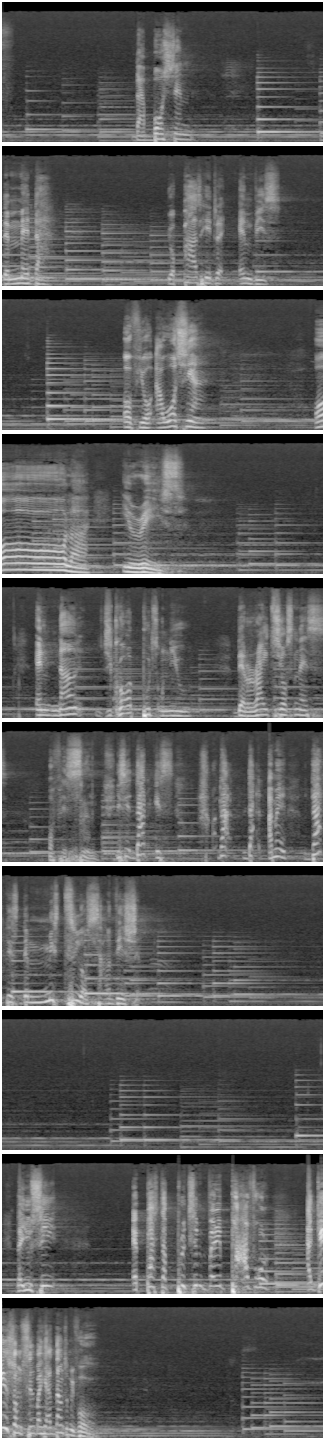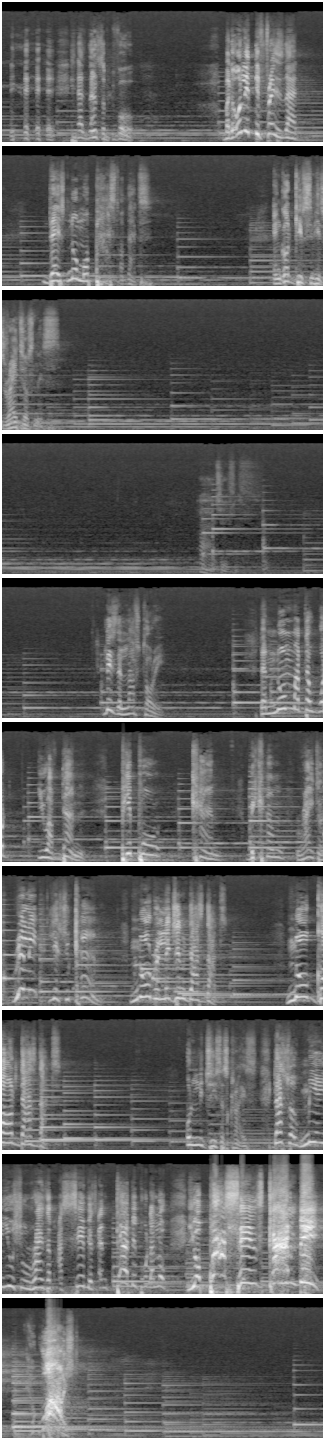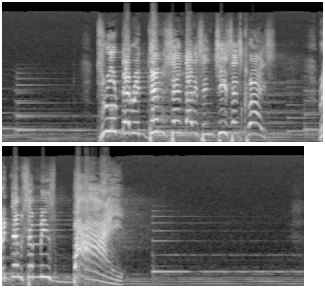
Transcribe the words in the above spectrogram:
the abortion the murder your past hatred envies of your awashia all are erased. And now God puts on you the righteousness of his son. You see, that is that that I mean that is the mystery of salvation. That you see a pastor preaching very powerful against some sin, but he has done me before. he has done so before. But the only difference is that there is no more past of that. And God gives him his righteousness. Oh, Jesus. This is the love story that no matter what you have done, people can become righteous. Really? Yes, you can. No religion does that. No God does that. Only Jesus Christ. That's why me and you should rise up as saviors and tell people that look, your past sins can be washed. Through the redemption that is in Jesus Christ. Redemption means buy.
